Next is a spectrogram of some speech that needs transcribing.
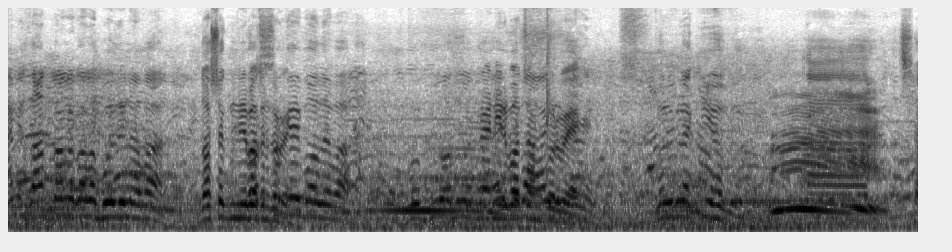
আমি জাত মানের কথা বলি না বা। দর্শক নির্বাচন করবে। বলে বা। নির্বাচন করবে। গরুগুলা কি হবে? আচ্ছা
